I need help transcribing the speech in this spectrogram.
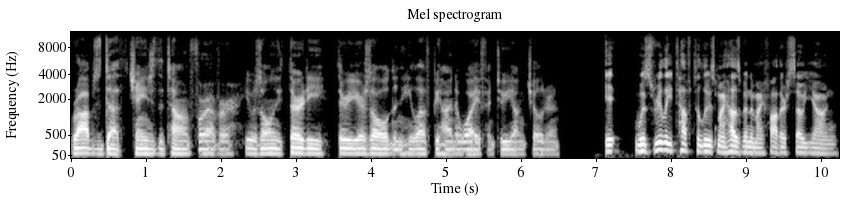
Rob's death changed the town forever. He was only 33 years old and he left behind a wife and two young children. It was really tough to lose my husband and my father so young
